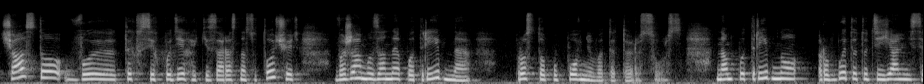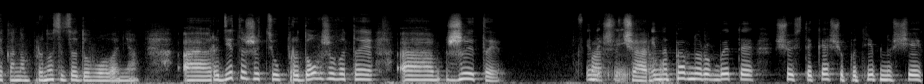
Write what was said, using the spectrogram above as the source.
часто в тих всіх подіях, які зараз нас оточують, вважаємо за непотрібне. Просто поповнювати той ресурс. Нам потрібно робити ту діяльність, яка нам приносить задоволення, е, радіти життю, продовжувати е, жити в І, першу чергу. і напевно робити щось таке, що потрібно ще,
